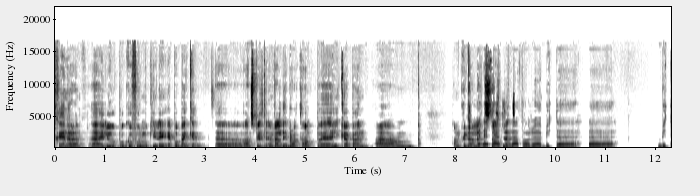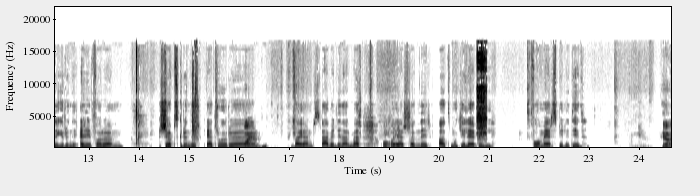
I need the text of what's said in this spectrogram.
treneren. Jeg lurer på hvorfor Mukile er på benken. Uh, han spilte en veldig bra kamp uh, i cupen. Um, han kunne lett startet. Jeg, jeg tror det er for bytte, uh, byttegrunner Eller for um, kjøpsgrunner. Jeg tror uh, Bayern. Bayern. er veldig nærme. Og, og jeg skjønner at Mukile vil få mer spilletid. Ja.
